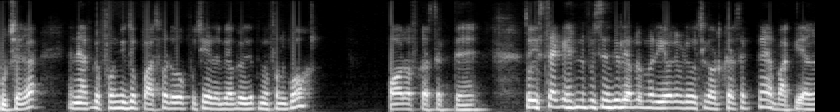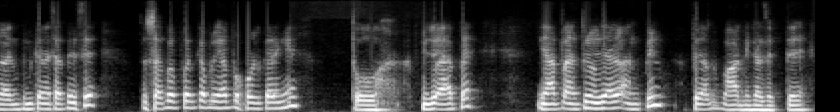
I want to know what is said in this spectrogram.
पूछेगा। यानी आपके फ़ोन की जो पासवर्ड वो पूछेगा, तभी आप लोग अपने फ़ोन को पावर ऑफ़ कर सकते हैं। तो इस तरह के हिडन फीचर के लिए आप लोग मेरी वीडियो चेकआउट कर सकते हैं। बाकी अगर अनपिन करना चाहते हैं इसे तो सर्व अप करके आप यहाँ पर होल्ड करेंगे। तो जो ऐप है, यहाँ पर अनपिन हो जाएगा। अनपिन फिर आप बाहर निकल सकते हैं।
